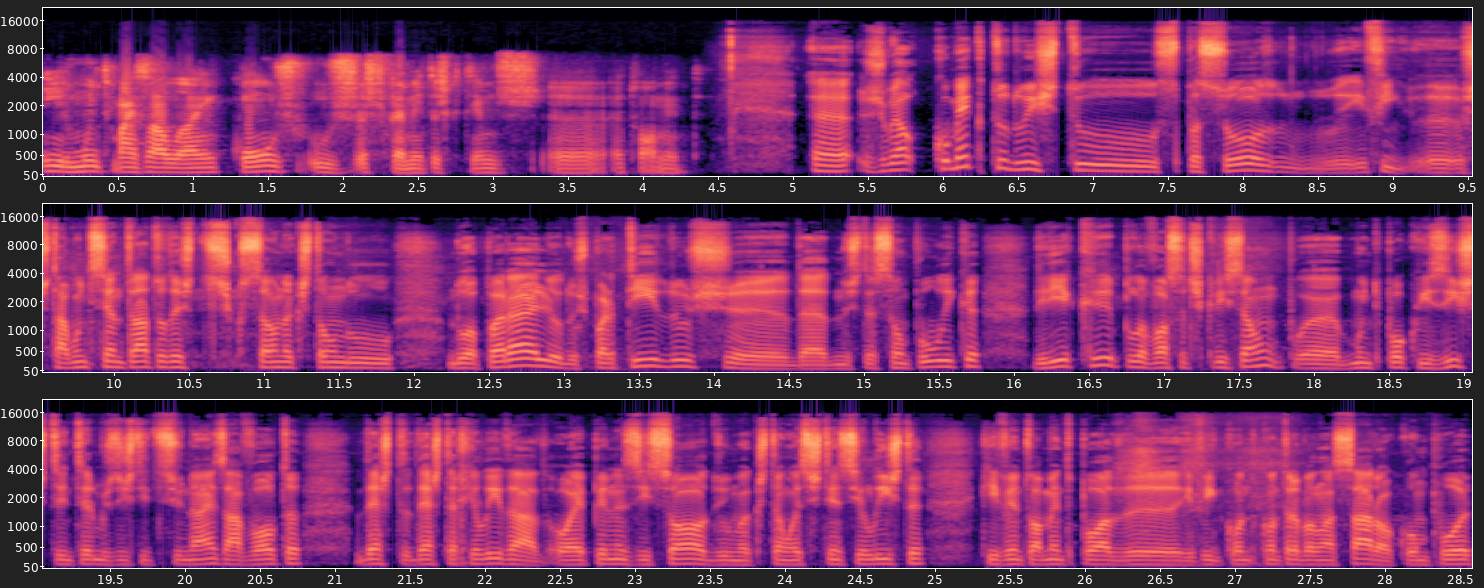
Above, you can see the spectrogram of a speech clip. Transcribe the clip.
ir muito mais além com os, os, as ferramentas que temos uh, atualmente. Uh, Joel, como é que tudo isto se passou? Enfim, uh, está muito centrado toda esta discussão na questão do, do aparelho, dos partidos, uh, da administração pública. Diria que, pela vossa descrição, muito pouco existe em termos institucionais à volta desta, desta realidade. Ou é apenas e só de uma questão assistencialista que eventualmente pode, enfim, contrabalançar ou compor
